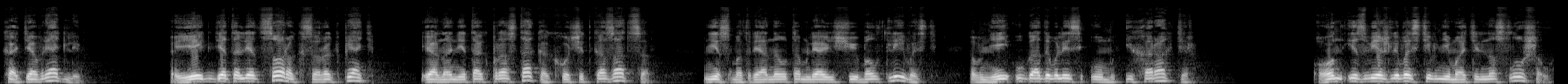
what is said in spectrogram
хотя вряд ли. Ей где-то лет сорок-сорок пять, и она не так проста, как хочет казаться. Несмотря на утомляющую болтливость, в ней угадывались ум и характер. Он из вежливости внимательно слушал.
